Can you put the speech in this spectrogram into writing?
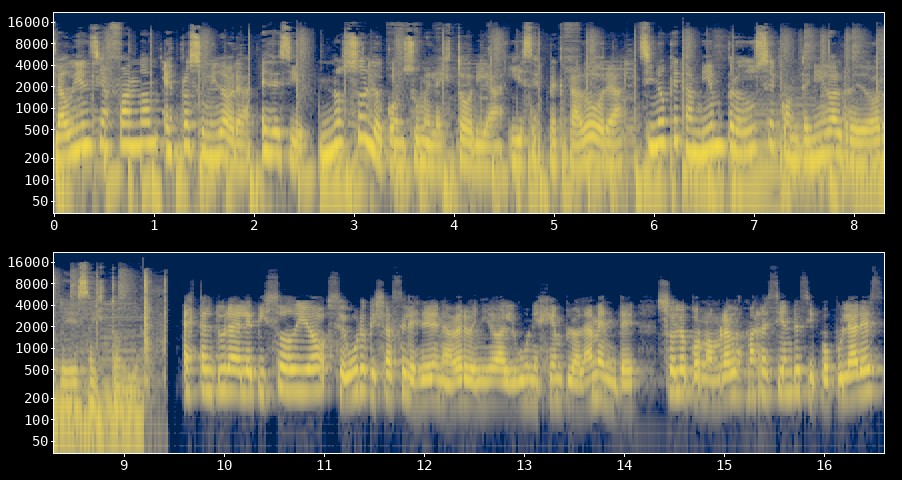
La audiencia fandom es prosumidora, es decir, no solo consume la historia y es espectadora, sino que también produce contenido alrededor de esa historia. Altura del episodio, seguro que ya se les deben haber venido algún ejemplo a la mente, solo por nombrar los más recientes y populares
